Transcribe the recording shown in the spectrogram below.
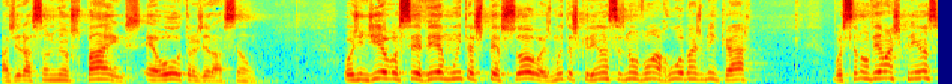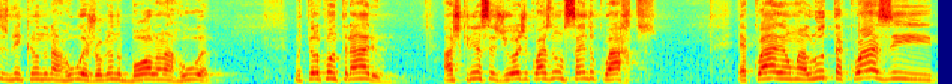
a geração de meus pais é outra geração. Hoje em dia você vê muitas pessoas, muitas crianças não vão à rua mais brincar. Você não vê mais crianças brincando na rua, jogando bola na rua. Muito pelo contrário, as crianças de hoje quase não saem do quarto é, quase, é uma luta quase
